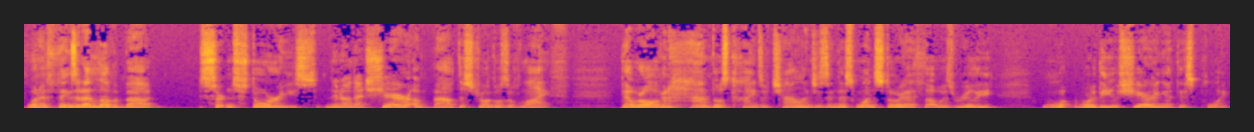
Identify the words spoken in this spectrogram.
one of the things that I love about certain stories, you know, that share about the struggles of life, that we're all going to have those kinds of challenges. And this one story I thought was really w- worthy of sharing at this point.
